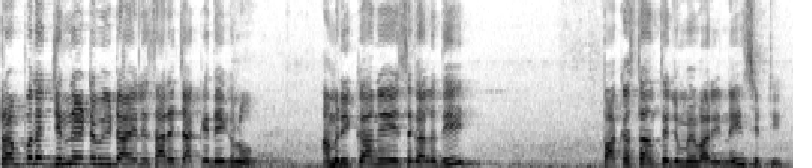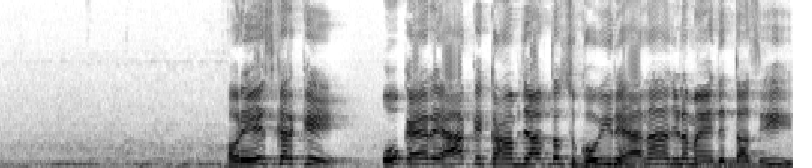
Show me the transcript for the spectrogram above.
ਟਰੰਪ ਦੇ ਜਿੰਨੇ ਟਵੀਟ ਆਏ ਨੇ, ਸਾਰੇ ਚੱਕ ਕੇ ਦੇਖ ਲਓ। ਅਮਰੀਕਾ ਨੇ ਇਸ ਗੱਲ ਦੀ ਪਾਕਿਸਤਾਨ ਤੇ ਜ਼ਿੰਮੇਵਾਰੀ ਨਹੀਂ ਸਿੱਟੀ। ਔਰ ਇਸ ਕਰਕੇ ਉਹ ਕਹਿ ਰਿਹਾ ਕਿ ਕਾਮਯਾਬ ਤਾਂ ਸੁਖੋਈ ਰਿਹਾ ਨਾ, ਜਿਹੜਾ ਮੈਂ ਦਿੱਤਾ ਸੀ।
